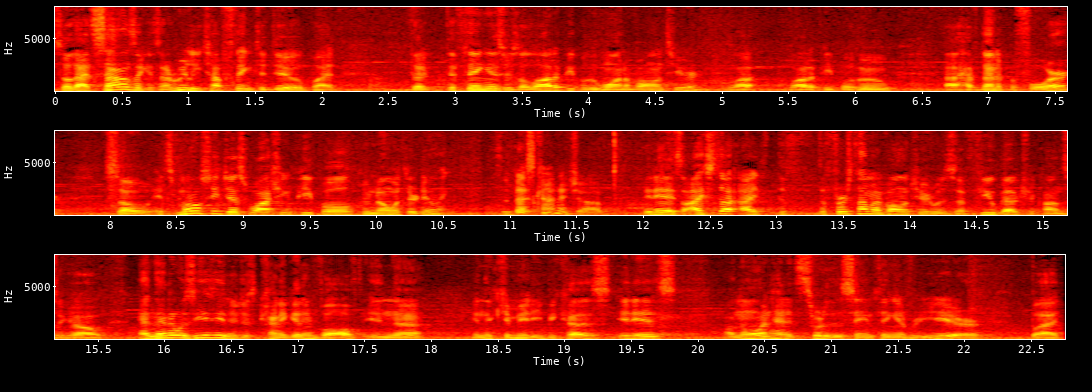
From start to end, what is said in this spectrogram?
So that sounds like it's a really tough thing to do, but the, the thing is, there's a lot of people who want to volunteer, a lot, a lot of people who uh, have done it before. So it's mostly just watching people who know what they're doing. It's the best kind of job. It is. I start. I, the, the first time I volunteered was a few BoucherCons ago, and then it was easy to just kind of get involved in the in the committee because it is. On the one hand, it's sort of the same thing every year, but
